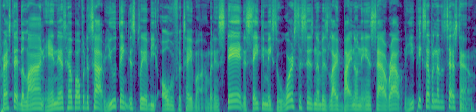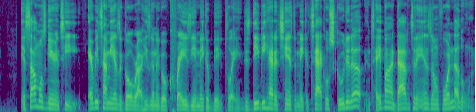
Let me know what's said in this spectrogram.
Pressed at the line and there's help over the top, you think this play would be over for Tavon, but instead, the safety makes the worst decision of his life biting on the inside route, and he picks up another touchdown. It's almost guaranteed. Every time he has a go route, he's gonna go crazy and make a big play. This DB had a chance to make a tackle, screwed it up, and Tavon dives into the end zone for another one.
